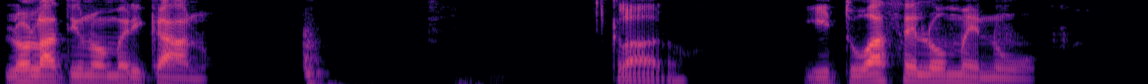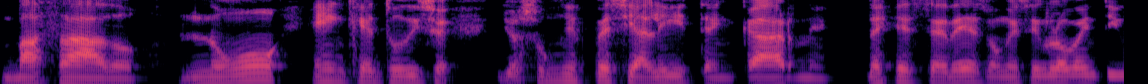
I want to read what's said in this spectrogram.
Los latinoamericanos. claro, y tú haces los menús basados no en que tú dices, yo soy un especialista en carne, déjese de eso, en el siglo XXI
